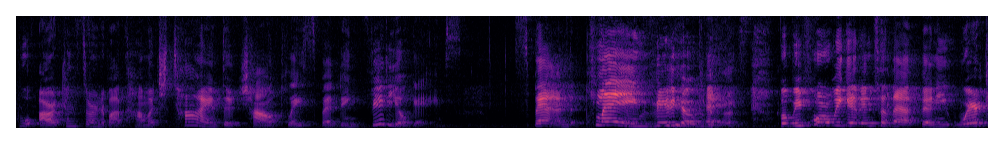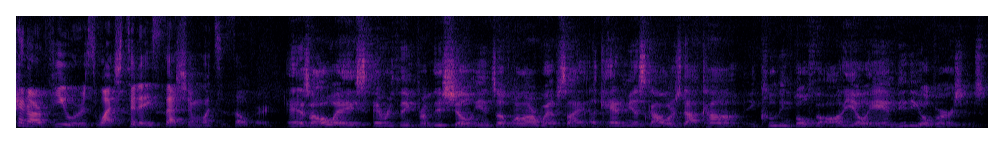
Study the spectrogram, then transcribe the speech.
who are concerned about how much time their child plays spending video games. Spend playing video games. but before we get into that, Benny, where can our viewers watch today's session once it's over? As always, everything from this show ends up on our website, academyofscholars.com, including both the audio and video versions.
